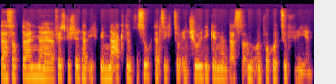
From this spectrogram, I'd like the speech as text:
dass er dann äh, festgestellt hat, ich bin nackt und versucht hat, sich zu entschuldigen und, das, und, und vor Gott zu fliehen.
